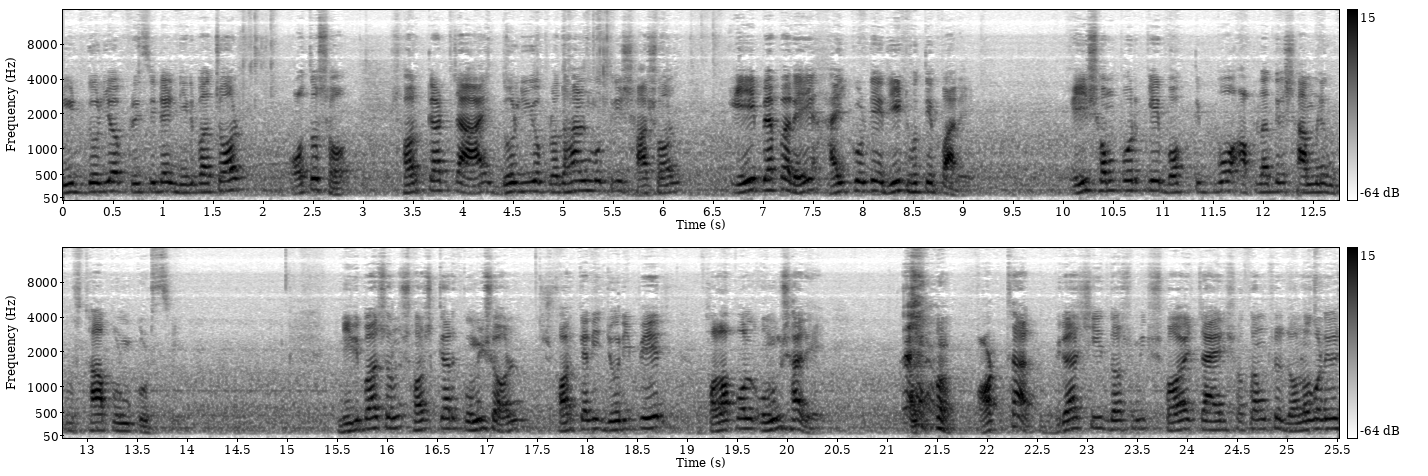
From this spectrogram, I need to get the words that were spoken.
নির্দলীয় প্রেসিডেন্ট নির্বাচন, অথচ সরকার চায় দলীয় প্রধানমন্ত্রী শাসন। এ ব্যাপারে হাইকোর্টে রিট হতে পারে। এই সম্পর্কে বক্তব্য আপনাদের সামনে উপস্থাপন করছি। নির্বাচন সংস্কার কমিশন সরকারি জরিপের ফলাফল অনুসারে অর্থাৎ বিরাশি দশমিক ছয় চার শতাংশ জনগণের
